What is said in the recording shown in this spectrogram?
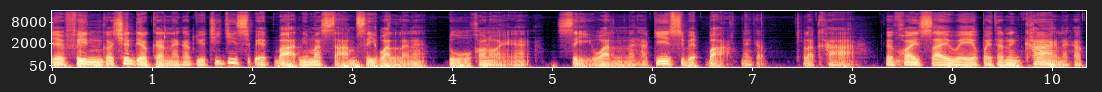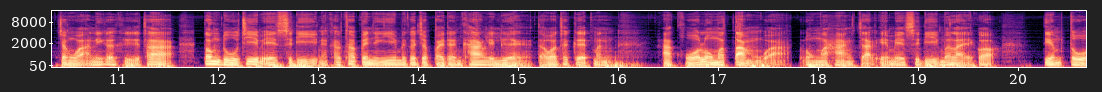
เจฟินก็เช่นเดียวกันนะครับ อยู่ที่ 21 บาทนี่มา 3-4 วันแล้วนะ ดูเขาหน่อยนะฮะ4วันนะครับ 21 บาทนะครับ ราคาค่อยๆไซด์เวย์ไปทางด้านข้างนะครับ จังหวะนี้ก็คือถ้าต้องดูที่ MACD นะครับ ถ้าเป็นอย่างนี้มันก็จะไปด้านข้างเรื่อยๆ แต่ว่าถ้าเกิดมันหักหัวลงมาต่ำกว่า ลงมาห่างจาก MACD เมื่อไหร่ก็เตรียมตัว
